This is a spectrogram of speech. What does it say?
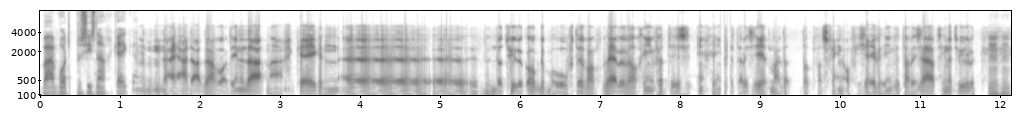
waar wordt precies naar gekeken? Nou ja, daar, daar wordt inderdaad naar gekeken. Uh, natuurlijk ook de behoefte, want we hebben wel geïnventariseerd, maar dat, dat was geen officiële inventarisatie natuurlijk. Mm -hmm.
